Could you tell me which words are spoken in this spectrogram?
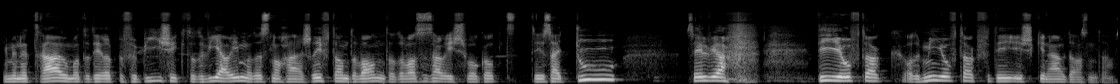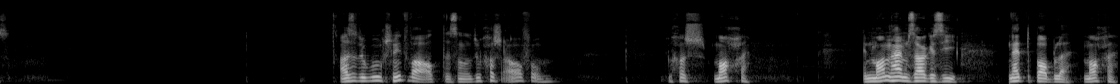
In einem Traum oder dir jemand vorbeischickt oder wie auch immer, das noch eine Schrift an der Wand oder was es auch ist, wo Gott dir sagt, du, Silvia, dein Auftrag oder mein Auftrag für dich ist genau das und das. Also du brauchst nicht warten, sondern du kannst anfangen. Du kannst machen. In Mannheim sagen sie, nicht babbeln, machen.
